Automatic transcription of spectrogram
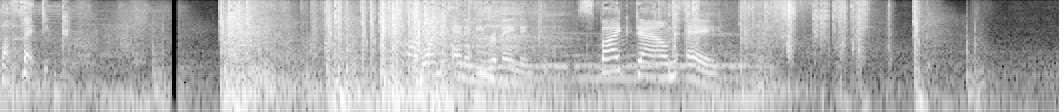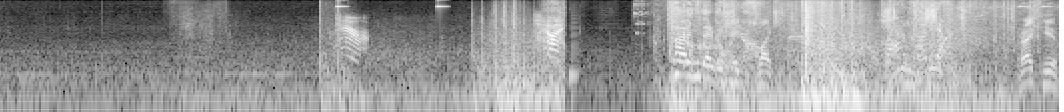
Pathetic. One enemy remaining. Spike down A. Cutting their vision. Take flight. Right here.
